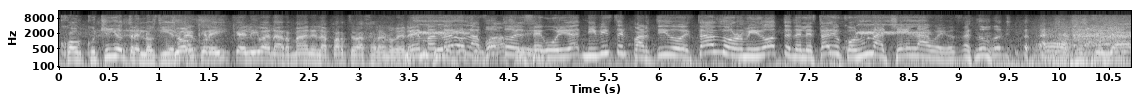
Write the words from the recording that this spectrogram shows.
con cuchillo entre los dientes. Yo creí que le iban a armar en la parte baja de la novena. Me mandaron la foto del seguridad. Ni viste el partido. Estás dormidote en el estadio con una chela, güey. O sea, no... es que ya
